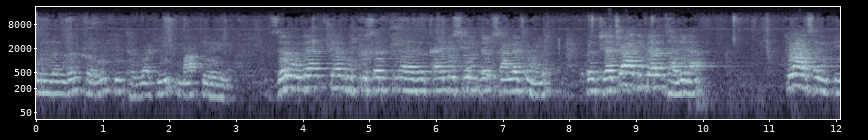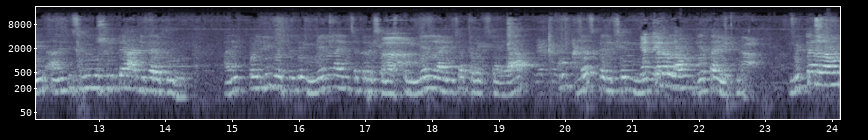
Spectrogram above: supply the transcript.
उल्लंघन करून ती थकबाकी माफ केलेली जर उद्या त्या गोष्टीसर तुम्हाला जर कायदेशीर जर सांगायचं म्हणलं तर ज्याच्या अधिकारात झाले ना तो अडचण येईल आणि ती सगळी गोष्टी त्या अधिकारातून होईल. आणि पहिली गोष्ट जे मेन लाईनचं कनेक्शन असतं मेन लाईनच्या कनेक्शनला कुठलंच कनेक्शन मीटर लावून देता येत नाही. मीटर लावून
